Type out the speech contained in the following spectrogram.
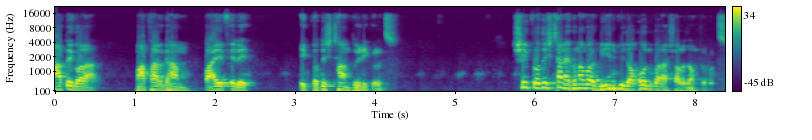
হাতে গড়া মাথার ঘাম পায়ে ফেলে এই প্রতিষ্ঠান তৈরি করেছে। সেই প্রতিষ্ঠান এখন আবার বিএনপি দখল করা ষড়যন্ত্র করছে।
